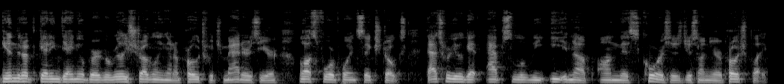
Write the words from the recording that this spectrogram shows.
he ended up getting Daniel Berger really struggling on approach, which matters here. Lost 4.6 strokes. That's where you'll get absolutely eaten up on this course, is just on your approach play.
